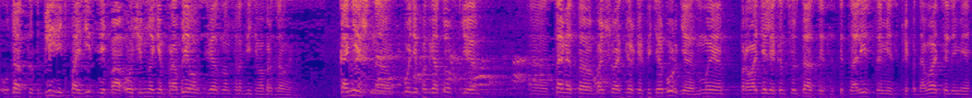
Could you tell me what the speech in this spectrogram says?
удастся сблизить позиции по очень многим проблемам, связанным с развитием образования. Конечно, в ходе подготовки э, саммита Большой Восьмерки в Петербурге мы проводили консультации со специалистами, с преподавателями,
